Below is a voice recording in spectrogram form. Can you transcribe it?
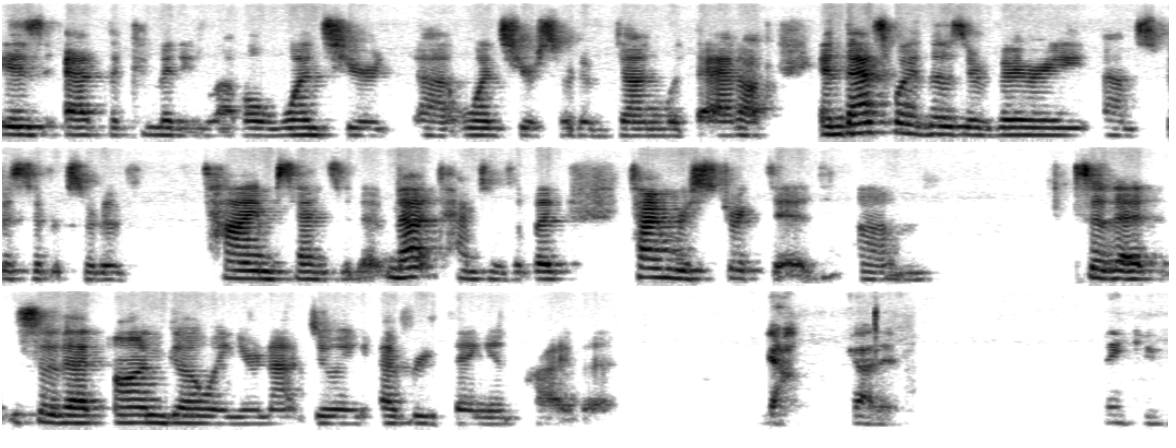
is at the committee level once you're uh, once you're sort of done with the ad hoc. And that's why those are very um, specific, sort of time sensitive, not time sensitive, but time restricted. Um, so that so that ongoing, you're not doing everything in private. Yeah, got it. Thank you.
